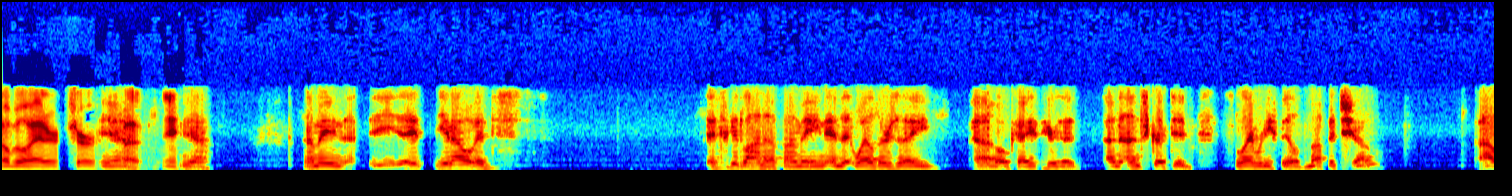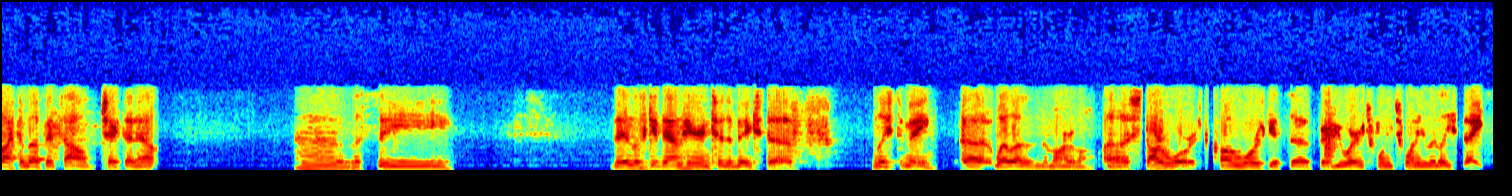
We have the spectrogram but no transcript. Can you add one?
oh, Bill Hader, sure. Yeah. But, eh. Yeah. I mean, it, you know, it's it's a good lineup. I mean, and well, there's a uh, okay. Here's a an unscripted celebrity filled Muppet show. I like the Muppets. I'll check that out. Uh, let's see. Then let's get down here into the big stuff. At least to me. Uh, well, other than the Marvel, uh, Star Wars, Clone Wars gets a February 2020 release date.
